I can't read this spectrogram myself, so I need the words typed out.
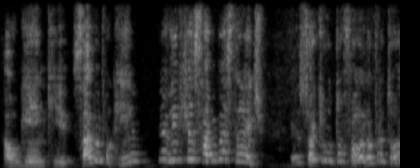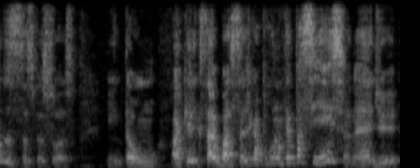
alguém que sabe um pouquinho e alguém que já sabe bastante. Eu- Só que eu tô falando para todas essas pessoas. Então, aquele que sabe bastante, daqui a pouco não tem paciência, né? De,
